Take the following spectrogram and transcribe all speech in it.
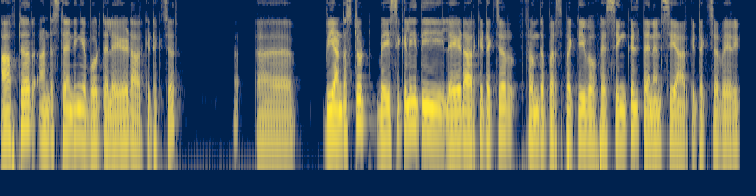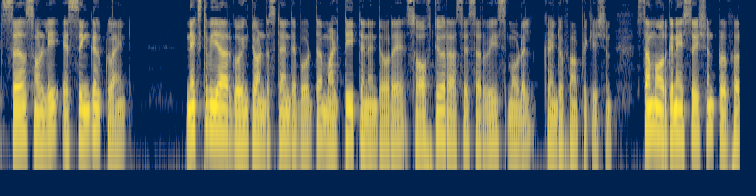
after understanding about the layered architecture uh, we understood basically the layered architecture from the perspective of a single tenancy architecture where it serves only a single client. Next, we are going to understand about the multi-tenant or a software as a service model kind of application. Some organization prefer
